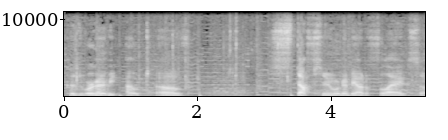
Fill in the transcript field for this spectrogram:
Because we're going to be out of stuff soon. We're going to be out of flags, so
